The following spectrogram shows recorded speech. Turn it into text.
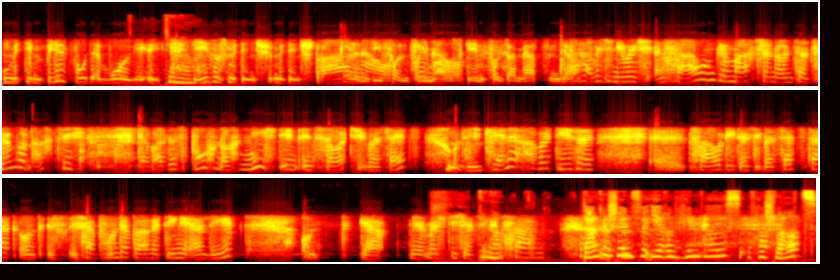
mit dem Bild, wo, der, wo Genau. Jesus mit den Sch- mit den Strahlen, Genau, die von, von ihm genau. ausgehen, von seinem Herzen, Da ja. habe ich nämlich Erfahrung gemacht, schon 1985. Da war das Buch noch nicht in, ins Deutsche übersetzt. Und Mhm. ich kenne aber diese äh, Frau, die das übersetzt hat. Und es, ich habe wunderbare Dinge erlebt. Und ja, mehr möchte ich jetzt Genau. nicht sagen. Dankeschön für Ihren Hinweis, Frau Schwarz.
